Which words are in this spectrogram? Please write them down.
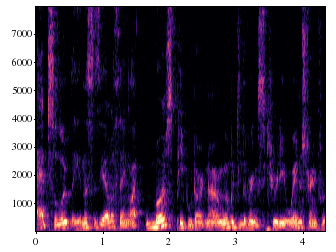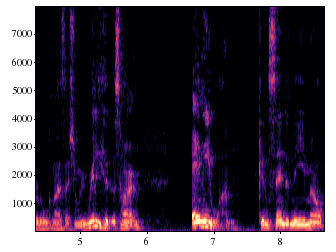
Absolutely, and this is the other thing. Like most people don't know, and when we're delivering security awareness training for an organisation, we really hit this home. Anyone can send an email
